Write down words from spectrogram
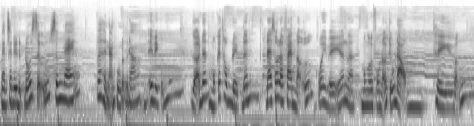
làm sao để được đối xử xứng đáng với hình ảnh phụ nữ đó? Ivy cũng muốn gửi đến một cái thông điệp đến đa số là fan nữ của á là một người phụ nữ chủ động thì vẫn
